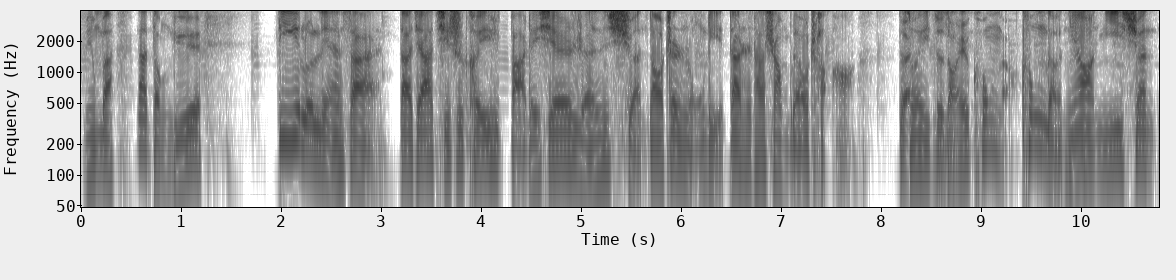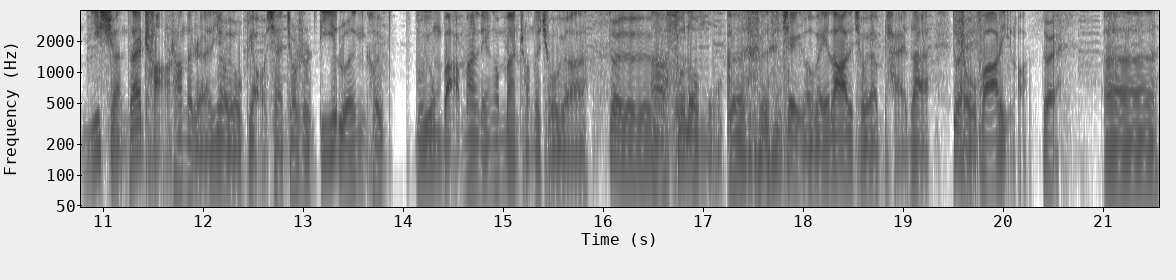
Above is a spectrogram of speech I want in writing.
明白。那等于第一轮联赛，大家其实可以把这些人选到阵容里，但是他上不了场，对，所以就等于空的。空的。你要你选你选在场上的人要有表现，就是第一轮你可以不用把曼联跟曼城的球员，对对对呃，对，富勒姆跟这个维拉的球员排在首发里了。对，呃，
